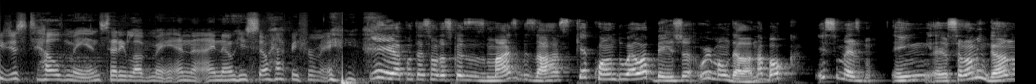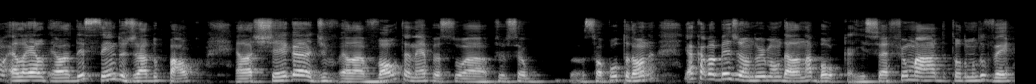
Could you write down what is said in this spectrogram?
he just held me and said he loved me, and I know he's so happy for me. E aí acontece uma das coisas mais bizarras, que é quando ela beija o irmão dela na boca. Isso mesmo. Em, eh, se eu não me engano, ela, ela descendo já do palco, ela chega, de, ela volta, né, para sua, pro seu sua poltrona e acaba beijando o irmão dela na boca. Isso é filmado, todo mundo vê.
